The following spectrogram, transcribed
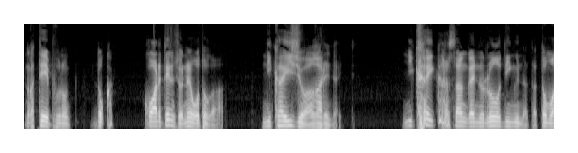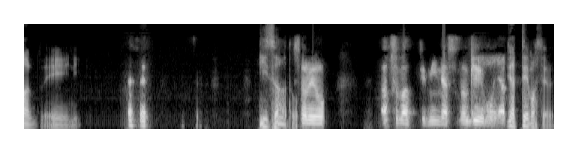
なんかテープのどっか壊れてるんですよね、音が。2回以上上がれないって。2階から3階のローディングになったら止まるんですよ、永遠に。リザード。それを集まってみんなそのゲームをやって。やってますよ。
